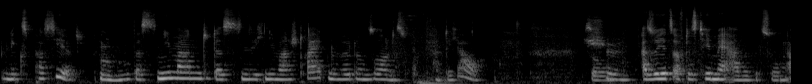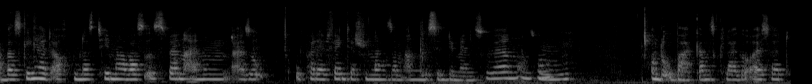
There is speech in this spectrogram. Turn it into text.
nichts passiert. Mhm. Dass niemand, dass sich niemand streiten wird und so. Und das fand ich auch. So. Schön. Also jetzt auf das Thema Erbe bezogen. Aber es ging halt auch um das Thema, was ist, wenn einem, also Opa, der fängt ja schon langsam an, ein bisschen dement zu werden und so. Mhm. Und Opa hat ganz klar geäußert,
